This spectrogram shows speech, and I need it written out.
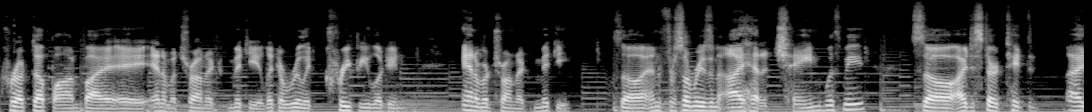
crept up on by a animatronic Mickey, like a really creepy looking animatronic Mickey. So, and for some reason, I had a chain with me, so I just start take the I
